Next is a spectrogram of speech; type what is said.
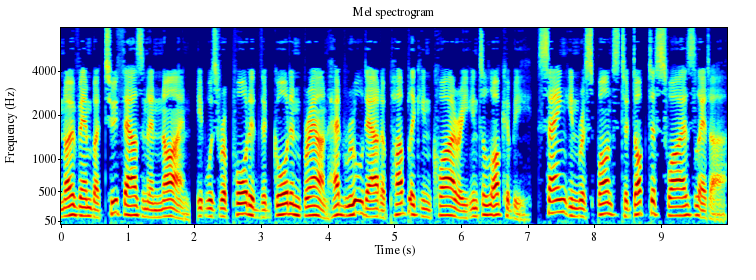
November 2009, it was reported that Gordon Brown had ruled out a public inquiry into Lockerbie, saying in response to Dr. Swire's letter,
